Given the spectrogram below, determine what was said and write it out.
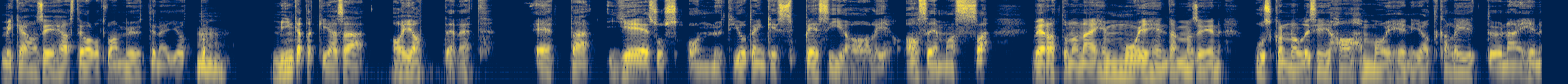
mikä on siihen asti ollut vain myyttinen juttu. Mm. Minkä takia sä ajattelet, että Jeesus on nyt jotenkin spesiaali asemassa verrattuna näihin muihin tämmöisiin uskonnollisiin hahmoihin, jotka liittyy näihin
